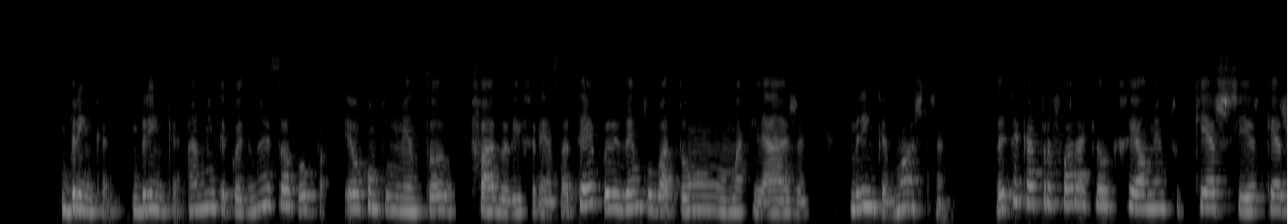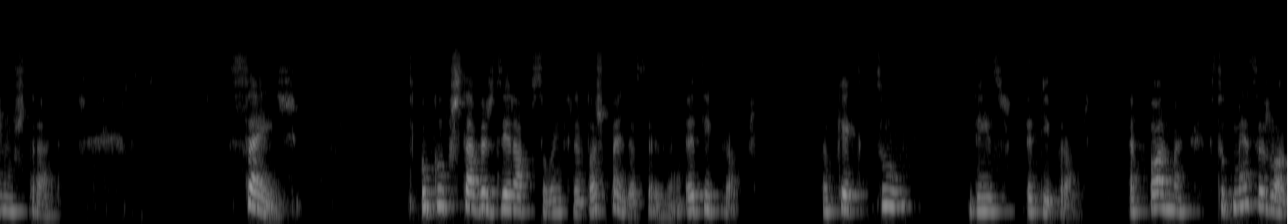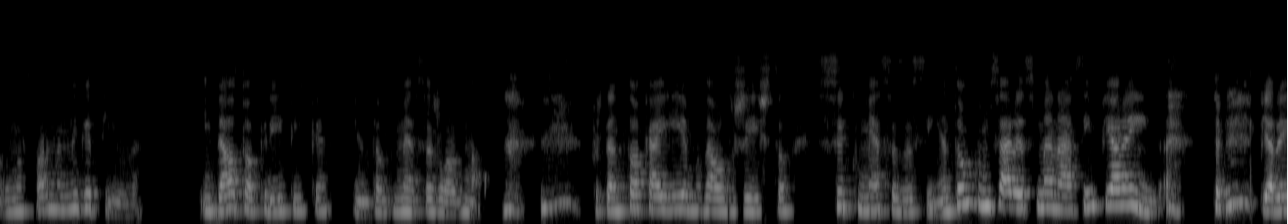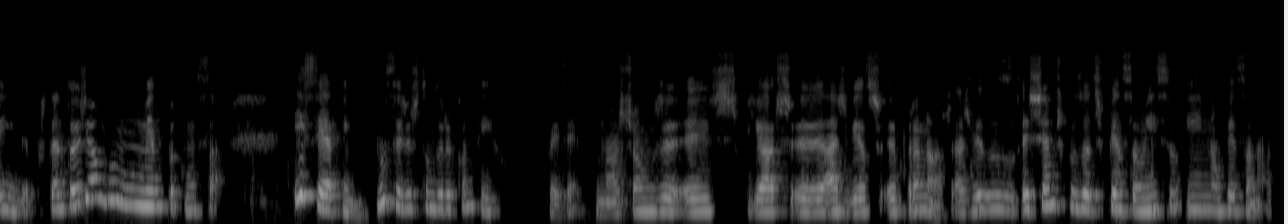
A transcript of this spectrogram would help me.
Brinca, brinca. Há muita coisa, não é só roupa, é o complemento todo que faz a diferença. Até, por exemplo, o batom, a maquilhagem. Brinca, mostra. Deita cá para fora aquilo que realmente tu queres ser, queres mostrar. Seis. O que gostavas de dizer à pessoa em frente ao espelho, ou seja, a ti próprio. O que é que tu dizes a ti próprio? A forma, se tu começas logo de uma forma negativa e de autocrítica, então começas logo mal. Portanto, toca aí a mudar o registro. se começas assim. Então, começar a semana assim, pior ainda. pior ainda. Portanto, hoje é um bom momento para começar. E sétimo, não sejas tão dura contigo. Pois é, nós somos eh, as piores, eh, às vezes, eh, para nós. Às vezes achamos que os outros pensam isso e não pensam nada.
